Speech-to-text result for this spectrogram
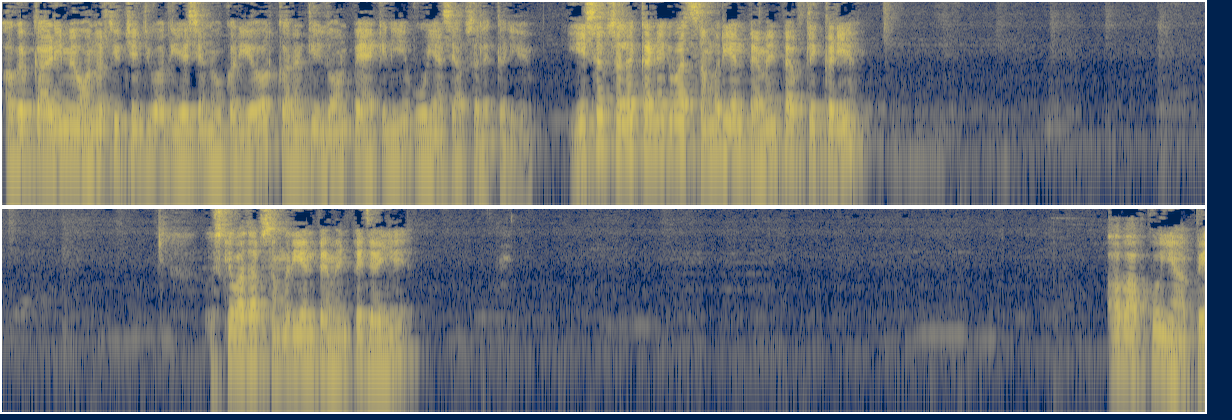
अगर गाड़ी में ऑनरशिप चेंज हुआ तो ये से नो करिए और करंटली लोन पे है कि नहीं है, वो यहाँ से आप सेलेक्ट करिए। ये सब सेलेक्ट करने के बाद समरी एंड पेमेंट पे आप क्लिक करिए। उसके बाद आप समरी एंड पेमेंट पे जाइए। अब आपको यहाँ पे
